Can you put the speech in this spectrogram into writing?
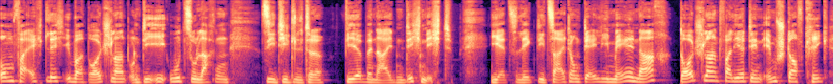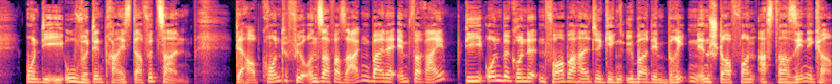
um verächtlich über Deutschland und die EU zu lachen. Sie titelte Wir beneiden dich nicht. Jetzt legt die Zeitung Daily Mail nach, Deutschland verliert den Impfstoffkrieg und die EU wird den Preis dafür zahlen. Der Hauptgrund für unser Versagen bei der Impferei? Die unbegründeten Vorbehalte gegenüber dem Britenimpfstoff von AstraZeneca.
